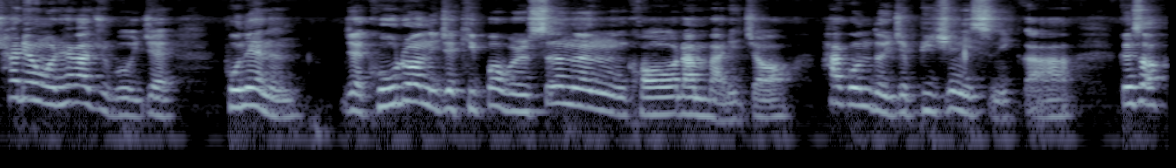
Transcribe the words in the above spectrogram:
촬영을 해가지고 이제 보내는 이제 그런 이제 기법을 쓰는 거란 말이죠. 학원도 이제 비즈니스니까. 그래서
